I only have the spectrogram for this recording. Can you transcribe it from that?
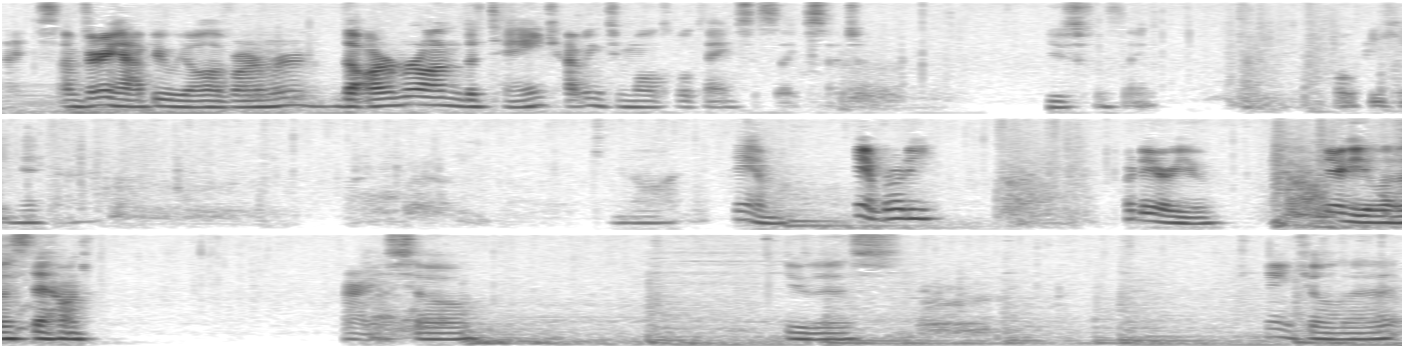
Nice. I'm very happy we all have armor. The armor on the tank, having two multiple tanks is like such a useful thing. Hope he can hit that. Cannot. Damn. Damn, Brody. How dare you? How dare you let us down? Alright, so... Do this. Can't kill that.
